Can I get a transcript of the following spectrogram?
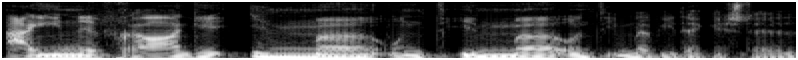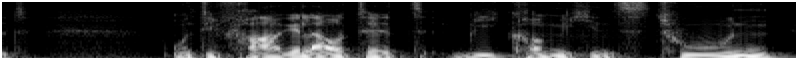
eine Frage immer und immer und immer wieder gestellt. Und die Frage lautet, wie komme ich ins Tun?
